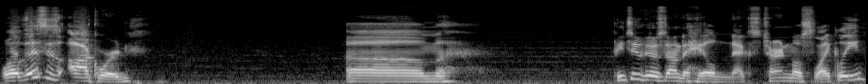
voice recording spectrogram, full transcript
Well, this is awkward. Um, P2 goes down to Hail next turn, most likely.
